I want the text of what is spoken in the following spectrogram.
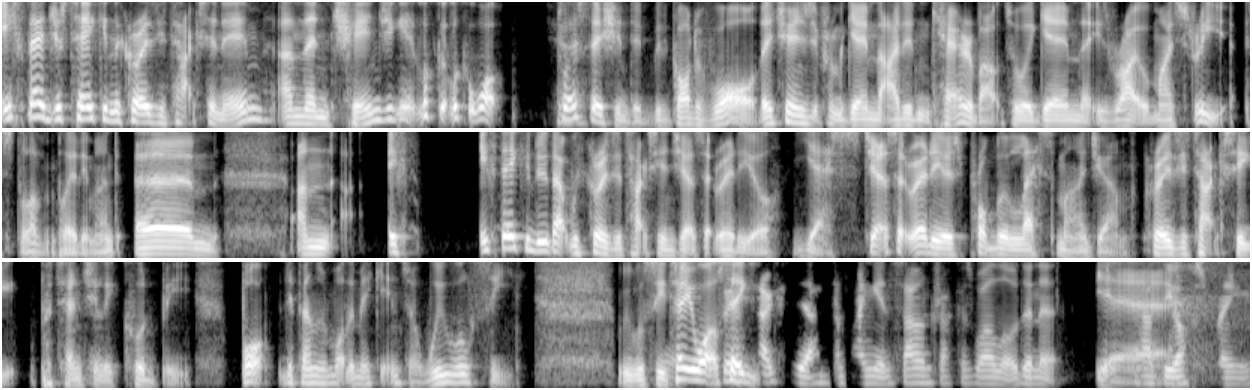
If they're just taking the Crazy Taxi name and then changing it, look at look at what PlayStation did with God of War. They changed it from a game that I didn't care about to a game that is right up my street. I still haven't played it, mind. Um, and if if they can do that with Crazy Taxi and Jet Set Radio, yes, Jet Set Radio is probably less my jam. Crazy Taxi potentially could be, but depends on what they make it into. We will see. We will see. Tell you what, Crazy say Taxi had the banging soundtrack as well, though, didn't it? It yeah, had the Offspring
